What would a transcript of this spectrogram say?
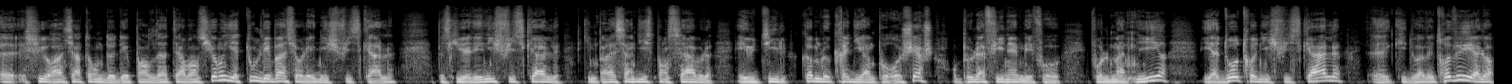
euh, sur un certain nombre de dépenses d'intervention. Il y a tout le débat sur les niches fiscales, parce qu'il y a des niches fiscales qui me paraissent indispensables et utiles, comme le crédit impôt recherche. On peut l'affiner, mais il faut, faut le maintenir. Il y a d'autres niches fiscales euh, qui doivent être vues. Alors,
